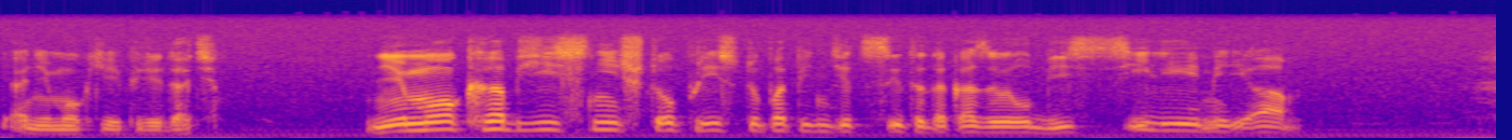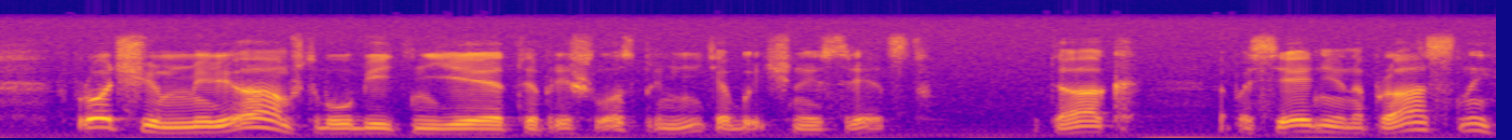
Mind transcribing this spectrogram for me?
я не мог ей передать. Не мог объяснить, что приступ аппендицита доказывал бессилие Мириам. Впрочем, Мириам, чтобы убить Ньете, пришлось применить обычные средства. Так, опасения напрасны.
